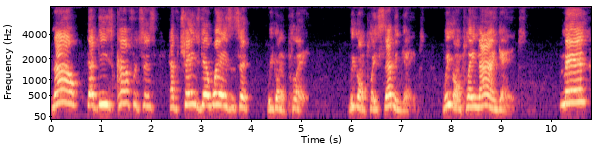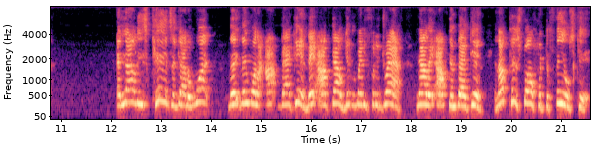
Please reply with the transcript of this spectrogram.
Now that these conferences have changed their ways and said, we're going to play. We're going to play seven games. We're going to play nine games. Man. And now these kids have got to what? They, they want to opt back in. They opt out getting ready for the draft. Now they opting back in. And I'm pissed off with the Fields kid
